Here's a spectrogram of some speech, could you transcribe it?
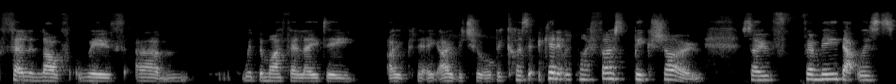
fell in love with um, with the My Fair Lady opening overture because again it was my first big show so for me that was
